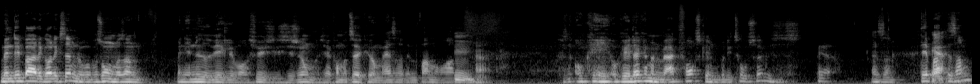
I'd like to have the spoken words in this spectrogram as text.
men det er bare et godt eksempel, hvor personen var sådan, men jeg nyder virkelig vores fysiske sessioner, så jeg kommer til at købe masser af dem fremover. Mm. Sådan, Okay, okay, der kan man mærke forskellen på de to services. Ja. Altså, det er bare Ja. det samme.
